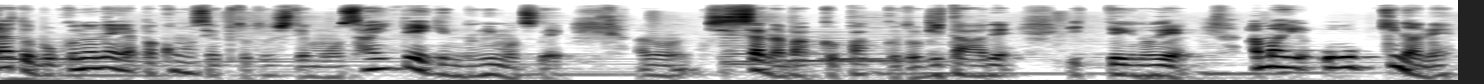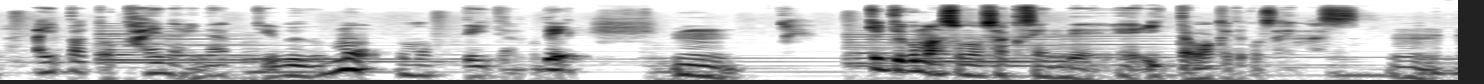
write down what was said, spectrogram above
であと僕のね、やっぱコンセプトとしても最低限の荷物で、あの小さなバックパックとギターで行っているので、あまり大きなね、iPad を買えないなっていう部分も思っていたので、うん、結局まあその作戦で、行ったわけでございます。うん、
